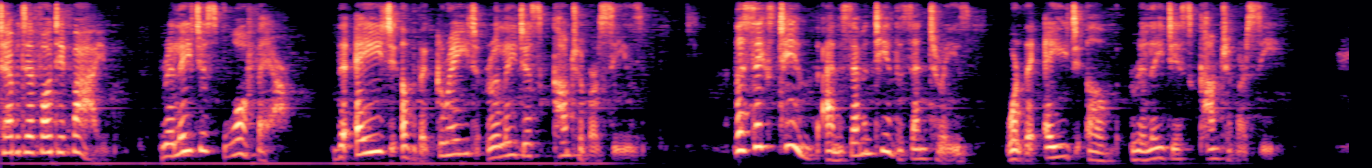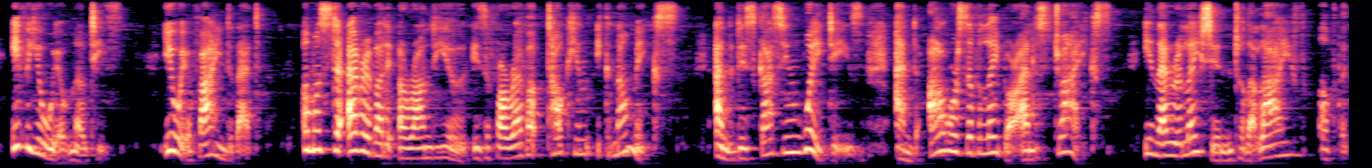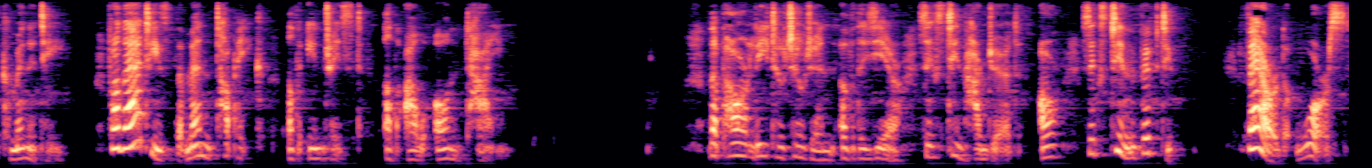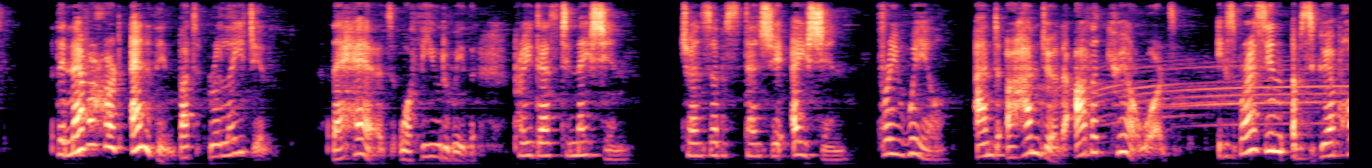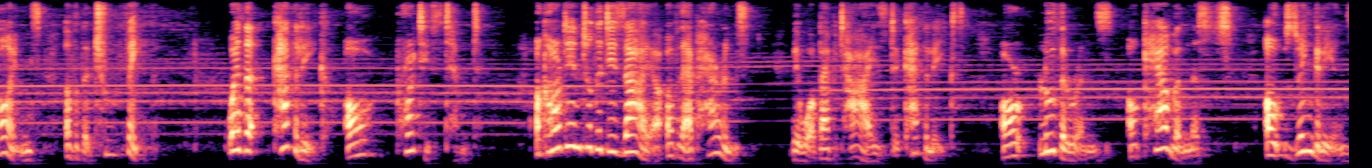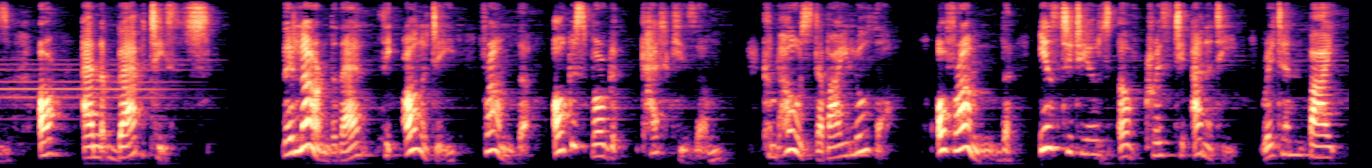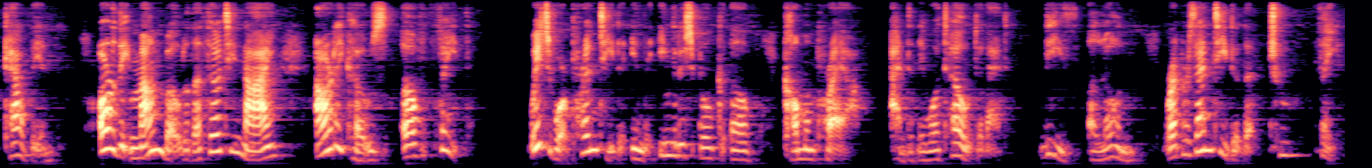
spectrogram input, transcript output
Chapter 45 Religious Warfare The Age of the Great Religious Controversies. The sixteenth and seventeenth centuries were the age of religious controversy. If you will notice, you will find that almost everybody around you is forever talking economics and discussing wages and hours of labor and strikes in their relation to the life of the community, for that is the main topic of interest of our own time. The poor little children of the year 1600 or 1650 fared worse. They never heard anything but religion. Their heads were filled with predestination, transubstantiation, free will, and a hundred other queer words, expressing obscure points of the true faith, whether Catholic or Protestant. According to the desire of their parents, they were baptized Catholics, or Lutherans, or Calvinists, or Zwinglians, or Anabaptists. They learned their theology from the Augsburg Catechism, composed by Luther, or from the Institutes of Christianity, written by Calvin, or they mumbled the thirty nine Articles of Faith, which were printed in the English Book of Common Prayer, and they were told that these alone represented the true faith.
